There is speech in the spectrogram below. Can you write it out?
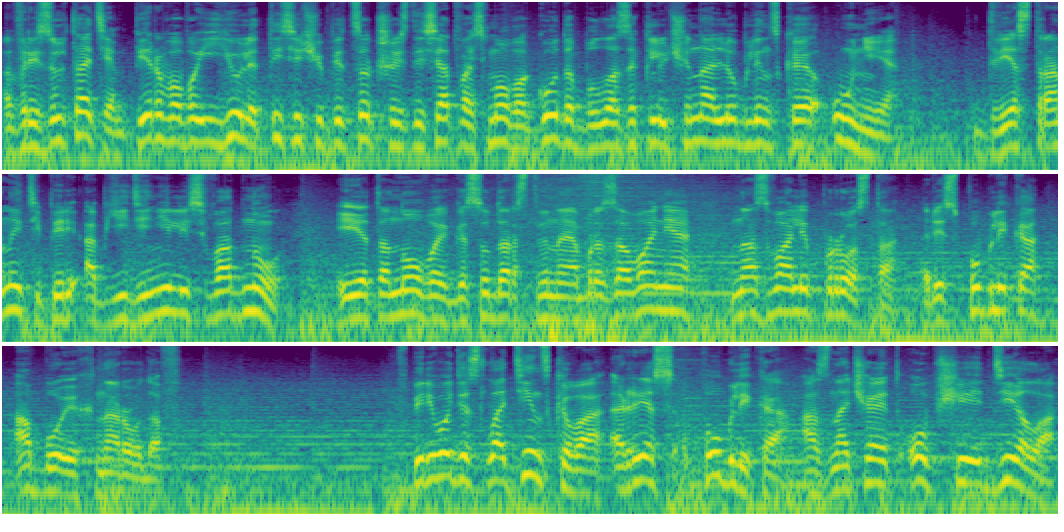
В результате 1 июля 1568 года была заключена Люблинская уния. Две страны теперь объединились в одну, и это новое государственное образование назвали просто «Республика обоих народов». В переводе с латинского «res publica» означает «общее дело».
